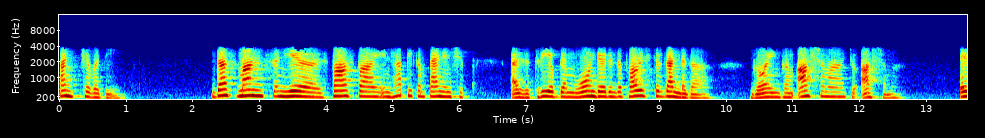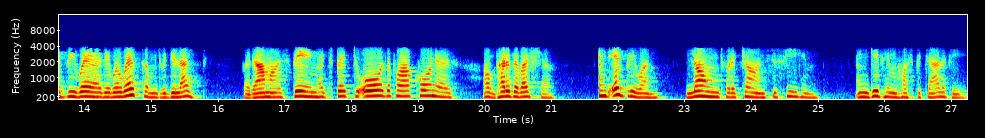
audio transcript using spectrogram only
Panchavati Thus months and years pass by in happy companionship as the three of them wandered in the forest of Dandaka, going from ashrama to ashrama. Everywhere they were welcomed with delight, for Rama's fame had spread to all the far corners of Bharatavarsha, and everyone longed for a chance to see him and give him hospitality.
